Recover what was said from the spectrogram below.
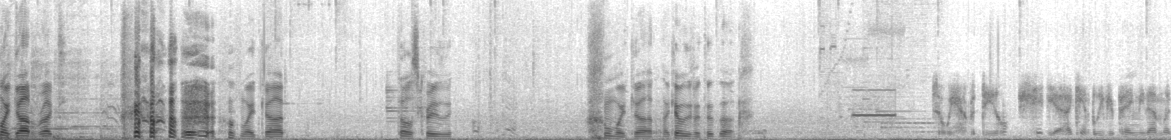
my god, wrecked. oh my god. That was crazy. Oh my god, I can't believe I did that. So we have a deal? Shit, yeah, I can't believe you're paying me that much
